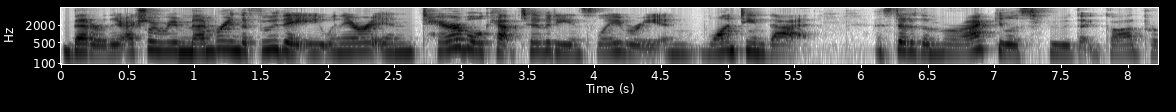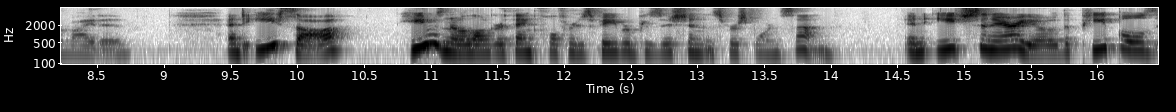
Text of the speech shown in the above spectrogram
better. They're actually remembering the food they ate when they were in terrible captivity and slavery and wanting that instead of the miraculous food that God provided. And Esau, he was no longer thankful for his favored position as firstborn son. In each scenario, the people's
